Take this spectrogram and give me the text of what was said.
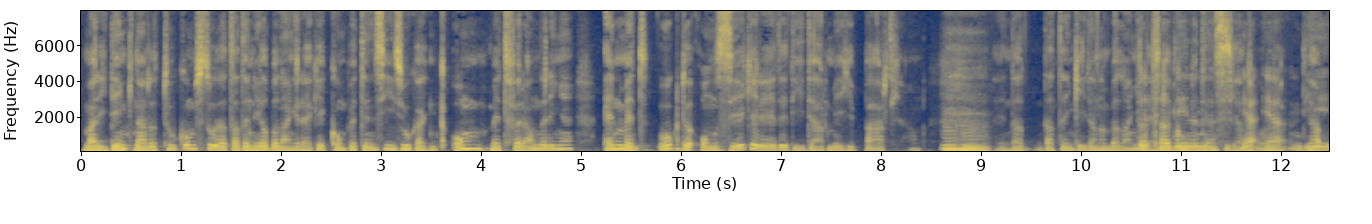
Maar ik denk naar de toekomst toe dat dat een heel belangrijke competentie is. Hoe ga ik om met veranderingen en met ook de onzekerheden die daarmee gepaard gaan. Mm -hmm. En dat, dat denk ik dan een belangrijke dat dat is, ja, ja, die ja.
